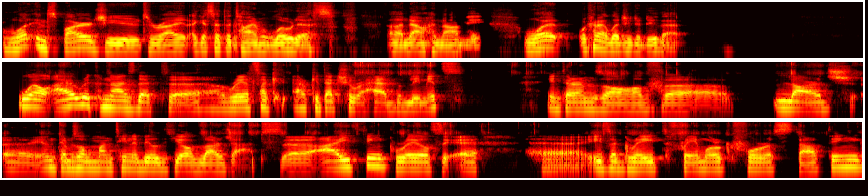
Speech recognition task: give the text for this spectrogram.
what inspired you to write? I guess at the time Lotus, uh, now Hanami. What what kind of led you to do that? Well, I recognize that uh, Rails architecture had limits in terms of uh, large, uh, in terms of maintainability of large apps. Uh, I think Rails uh, uh, is a great framework for starting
